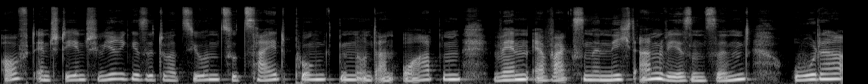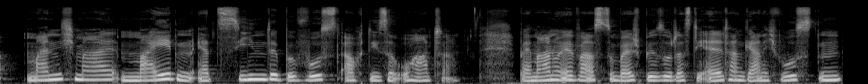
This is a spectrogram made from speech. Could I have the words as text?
Oft entstehen schwierige Situationen zu Zeitpunkten und an Orten, wenn Erwachsene nicht anwesend sind oder manchmal meiden Erziehende bewusst auch diese Orte. Bei Manuel war es zum Beispiel so, dass die Eltern gar nicht wussten,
